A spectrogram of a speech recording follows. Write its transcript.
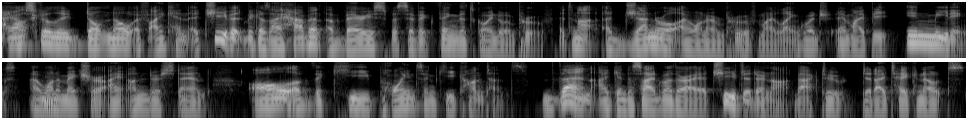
I also don't know if I can achieve it because I haven't a very specific thing that's going to improve. It's not a general, I want to improve my language. It might be in meetings. I want to hmm. make sure I understand all of the key points and key contents. Then I can decide whether I achieved it or not. Back to did I take notes?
